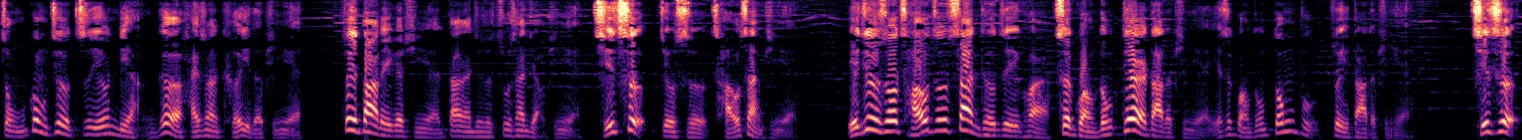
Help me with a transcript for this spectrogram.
总共就只有两个还算可以的平原，最大的一个平原当然就是珠三角平原，其次就是潮汕平原。也就是说，潮州、汕头这一块是广东第二大的平原，也是广东东部最大的平原。其次，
